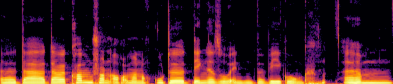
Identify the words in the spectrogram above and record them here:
äh, da, da kommen schon auch immer noch gute Dinge so in Bewegung. Ähm,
